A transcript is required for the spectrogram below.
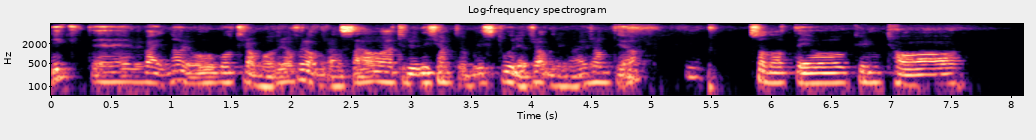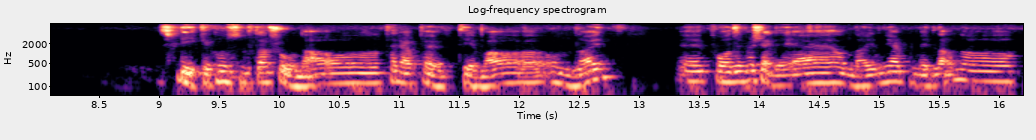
likt. Verden har jo gått framover og forandra seg, og jeg tror det kommer til å bli store forandringer i framtida. Sånn at det å kunne ta slike konsultasjoner og terapeuttimer online eh, på de forskjellige online hjelpemidlene, og,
